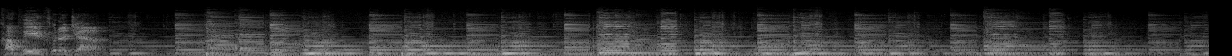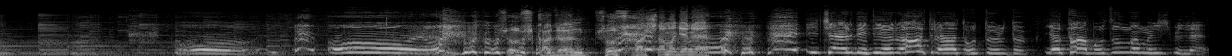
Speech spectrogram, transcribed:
Kapıyı kıracağım. Sus kadın sus başlama gene. İçeride diye rahat rahat oturduk. Yatağı bozulmamış bile.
